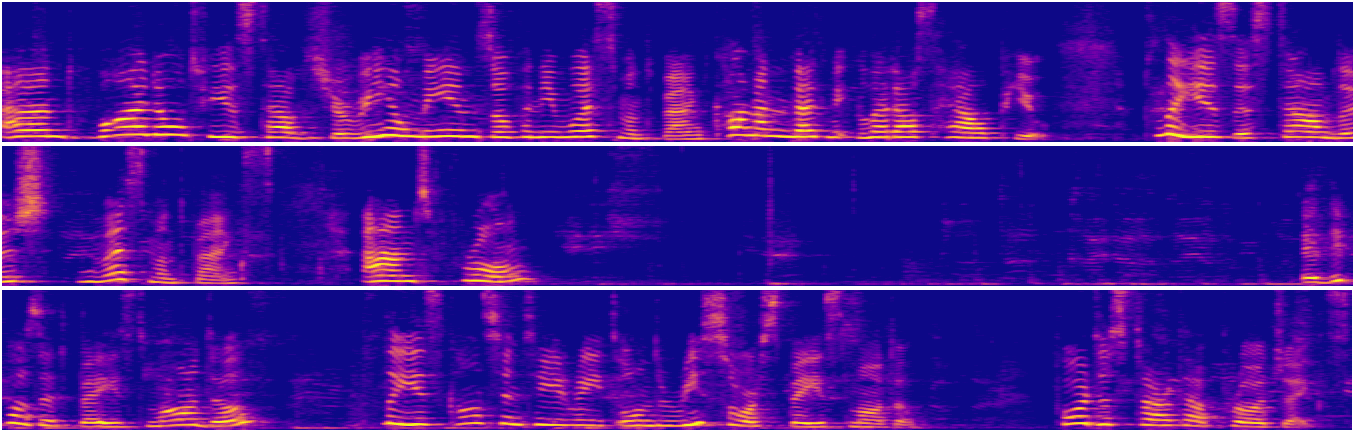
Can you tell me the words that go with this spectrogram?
And why don't we establish a real means of an investment bank? Come and let, me, let us help you. Please establish investment banks. And from a deposit-based model, please concentrate on the resource-based model. For the startup projects,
